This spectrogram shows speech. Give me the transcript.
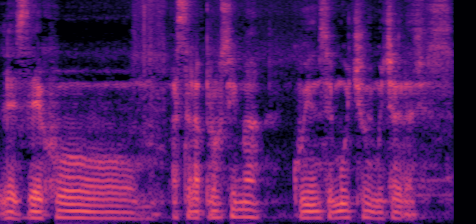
Les dejo hasta la próxima. Cuídense mucho y muchas gracias.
